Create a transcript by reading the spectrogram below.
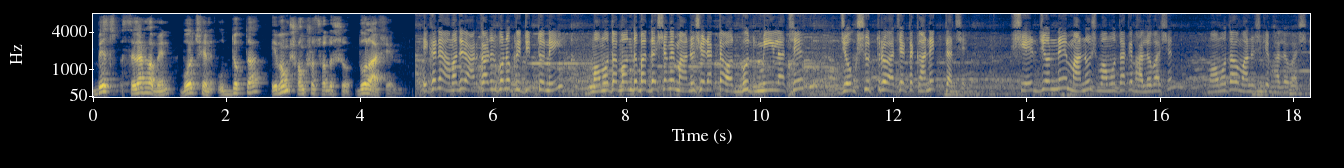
বেস্ট সেলার হবেন বলছেন উদ্যোক্তা এবং সংসদ সদস্য দোলা সেন। এখানে আমাদের আর কারোর কোনো কৃতিত্ব নেই। মমতা বন্দ্যোপাধ্যায়ের সঙ্গে মানুষের একটা অদ্ভুত মিল আছে, যোগসূত্র আছে, একটা কানেক্ট আছে। সের জন্যে মানুষ মমতাকে ভালোবাসেন মমতাও মানুষকে ভালোবাসেন।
